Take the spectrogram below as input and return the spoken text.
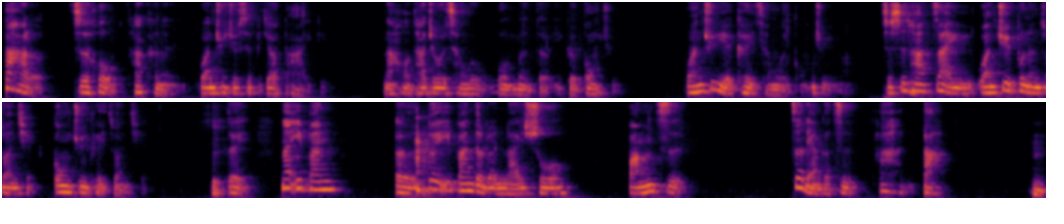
大了之后，它可能玩具就是比较大一点，然后它就会成为我们的一个工具。玩具也可以成为工具嘛，只是它在于玩具不能赚钱，工具可以赚钱。是对。那一般呃，对一般的人来说，房子这两个字它很大，嗯，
